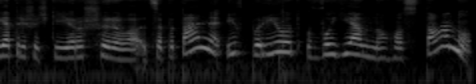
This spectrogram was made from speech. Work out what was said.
я трішечки її розширила це питання, і в період воєнного стану,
